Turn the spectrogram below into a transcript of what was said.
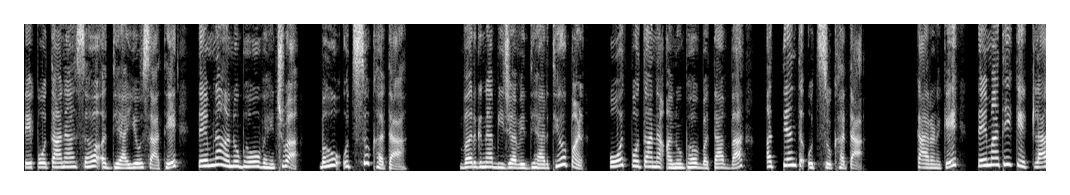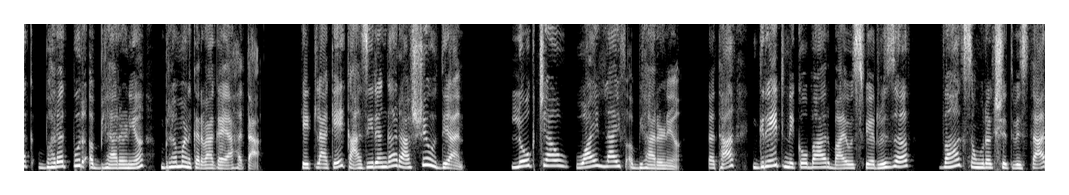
તે પોતાના સહ અધ્યાયીઓ સાથે તેમના અનુભવો વહેંચવા બહુ ઉત્સુક હતા. વર્ગના બીજા વિદ્યાર્થીઓ પણ પોતપોતાના અનુભવ બતાવવા અત્યંત ઉત્સુક હતા. કારણ કે તેમાંથી કેટલાક ભરતપુર અભયારણ્ય ભ્રમણ કરવા ગયા હતા. કેટલાકે કાઝીરંગા રાષ્ટ્રીય ઉદ્યાન, લોકચાઉ વાઇલ્ડ લાઇફ અભયારણ્ય તથા ગ્રેટ નિકોબાર બાયોસ્ફિયર રિઝર્વ વાઘ સંરક્ષિત વિસ્તાર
